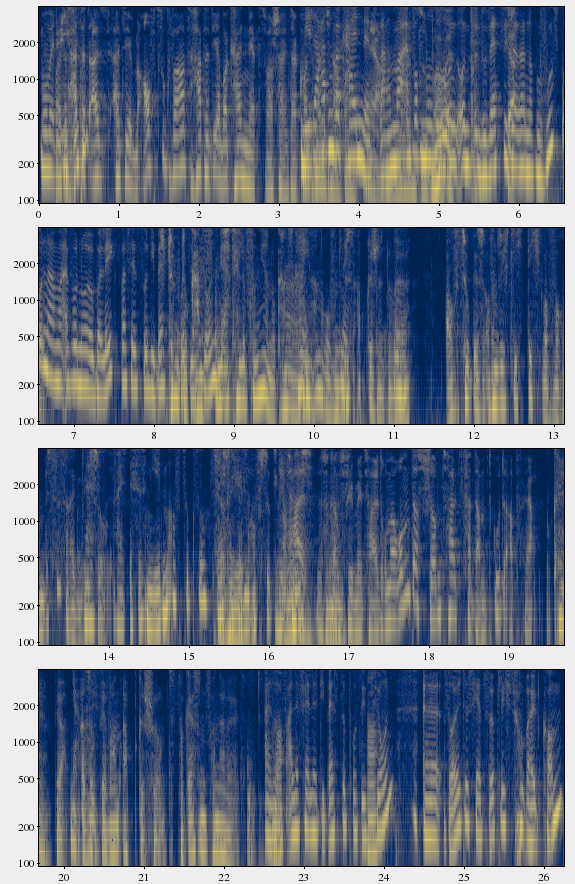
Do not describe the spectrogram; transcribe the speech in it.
Moment, ihr hattet, als, als ihr im Aufzug wart, hattet ihr aber kein Netz wahrscheinlich. Da Nee, da man hatten wir kein Netz. nachgucken. Da haben wir Ja, einfach nur so, super. und, und du setzt dich ja. Ja. dann auf den Fußboden, da haben wir einfach nur überlegt, was jetzt so die beste Stimmt, du Position kannst wäre. nicht telefonieren, du kannst keinen Nee. anrufen, du Nee. bist abgeschnitten, weil Aufzug ist offensichtlich dicht. Warum ist das eigentlich Das, so? weiß, ist das in jedem Aufzug so? Ist das in jedem Aufzug? Metall, das ist ganz viel Metall drumherum, das schirmt halt verdammt gut ab, ja. Okay, ja. Ja. Also wir waren abgeschirmt, vergessen von der Welt. Also auf alle Fälle die beste Position. Äh, sollte es jetzt wirklich so weit kommen.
